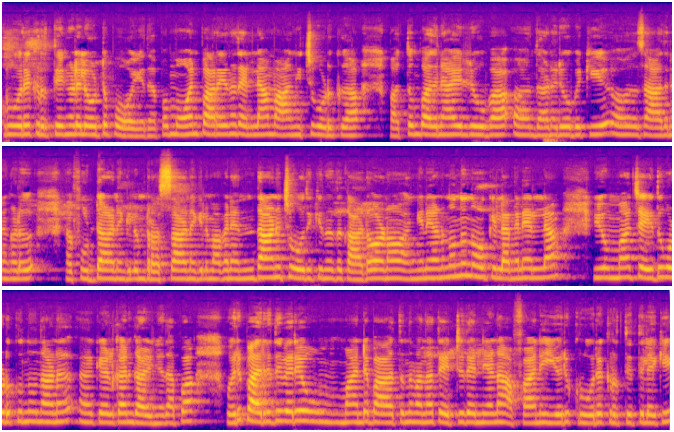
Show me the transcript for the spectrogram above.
ക്രൂര കൃത്യങ്ങളിലോട്ട് പോയത്. അപ്പോൾ മോൻ പറയുന്നതെല്ലാം വാങ്ങിച്ചു കൊടുക്കുക. പത്തും പതിനായിരം രൂപ എന്താണ് രൂപയ്ക്ക് സാധനങ്ങൾ ഫുഡാണെങ്കിലും ഡ്രസ്സാണെങ്കിലും അവൻ എന്താണ് ചോദിക്കുന്നത് കടമാണോ എങ്ങനെയാണെന്നൊന്നും നോക്കില്ല. അങ്ങനെയെല്ലാം ഈ ഉമ്മ ചെയ്തു കൊടുക്കുന്നു എന്നാണ് കേൾക്കാൻ കഴിഞ്ഞത്. അപ്പോൾ ഒരു പരിധിവരെ ഉമ്മാന്റെ ഭാഗത്തുനിന്ന് വന്ന തെറ്റ് തന്നെയാണ് അഫാൻ ഈ ഒരു ക്രൂര കൃത്യത്തിലേക്ക്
